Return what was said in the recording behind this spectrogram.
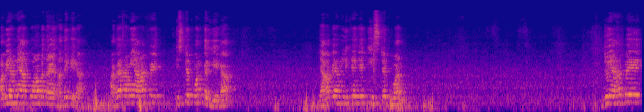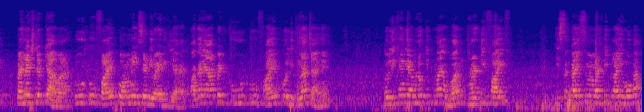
अभी हमने आपको वहाँ बताया था, देखिएगा। अगर हम यहाँ पे स्टेप वन करिएगा, यहाँ पे हम लिखेंगे कि स्टेप वन जो यहाँ पे पहला स्टेप क्या हमारा? टू टू फाइव को हमने इसे डिवाइड किया है। तो अगर यहाँ पे टू टू फाइव को लिखना चाहें तो लिखेंगे हम लोग कितना वन थर्टी फाइव इसका इसमें मल्टीप्लाई होगा।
